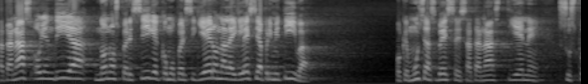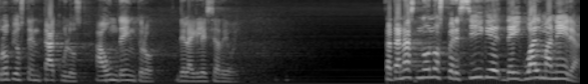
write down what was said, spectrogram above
Satanás hoy en día no nos persigue como persiguieron a la iglesia primitiva, porque muchas veces Satanás tiene sus propios tentáculos aún dentro de la iglesia de hoy. Satanás no nos persigue de igual manera,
